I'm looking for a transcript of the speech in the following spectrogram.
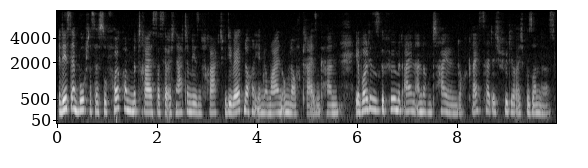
Ihr lest ein Buch, das euch so vollkommen mitreißt, dass ihr euch nach dem Lesen fragt, wie die Welt noch in ihrem normalen Umlauf kreisen kann. Ihr wollt dieses Gefühl mit allen anderen teilen, doch gleichzeitig fühlt ihr euch besonders,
